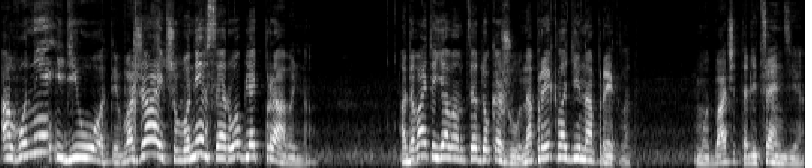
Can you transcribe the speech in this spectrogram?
А вони, ідіоти, вважають, що вони все роблять правильно. А давайте я вам це докажу. На прикладі, наприклад. От, бачите, ліцензія.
